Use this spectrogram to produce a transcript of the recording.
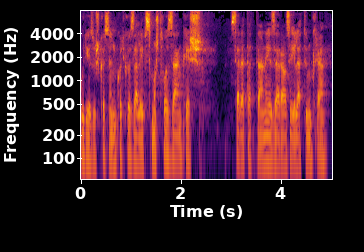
Úr Jézus, köszönjük, hogy közelépsz most hozzánk, és szeretettel néz erre az életünkre.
